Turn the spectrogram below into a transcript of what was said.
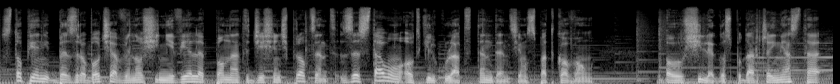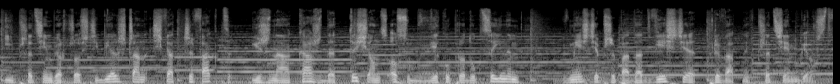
Stopień bezrobocia wynosi niewiele ponad 10%, ze stałą od kilku lat tendencją spadkową. O sile gospodarczej miasta i przedsiębiorczości Bielszczan świadczy fakt, iż na każde tysiąc osób w wieku produkcyjnym w mieście przypada 200 prywatnych przedsiębiorstw.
